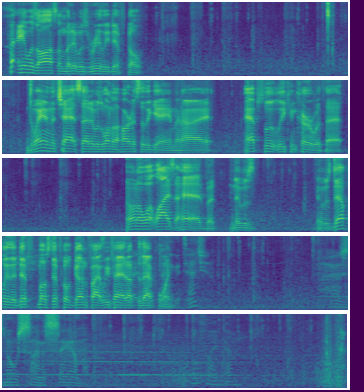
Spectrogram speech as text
it was awesome, but it was really difficult. Dwayne in the chat said it was one of the hardest of the game, and I absolutely concur with that. I don't know what lies ahead, but it was it was definitely the diff most difficult gunfight we've had up to that point. attention. There's no sign of Sam. We'll find him.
